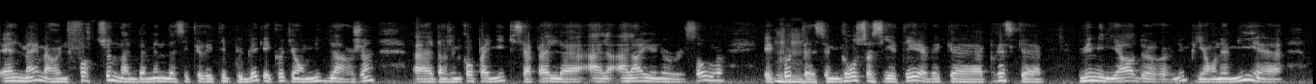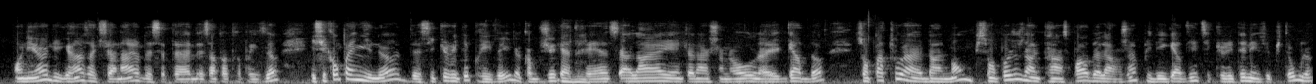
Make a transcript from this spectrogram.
elle-même a une fortune dans le domaine de la sécurité publique. Écoute, ils ont mis de l'argent euh, dans une compagnie qui s'appelle euh, Ally Universal. Écoute, mhm. c'est une grosse société avec presque 8 milliards de revenus. Puis on a mis on est un des grands actionnaires de cette, de cette entreprise-là. Et ces compagnies-là de sécurité privée, comme G4S, mm International, euh, Garda, sont partout euh, dans le monde, puis ils sont pas juste dans le transport de l'argent puis des gardiens de sécurité dans les hôpitaux. Là.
